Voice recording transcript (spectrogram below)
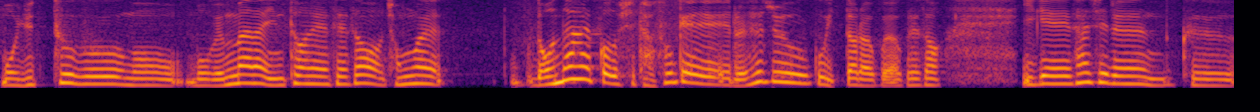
뭐 유튜브 뭐, 뭐 웬만한 인터넷에서 정말 너나 할 것 없이 다 소개를 해주고 있더라고요. 그래서 이게 사실은 그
